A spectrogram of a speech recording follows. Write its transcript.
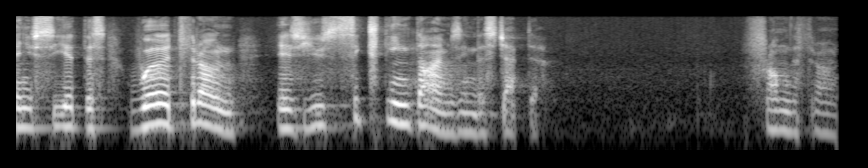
Can you see it? This word throne is used 16 times in this chapter. From the throne,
